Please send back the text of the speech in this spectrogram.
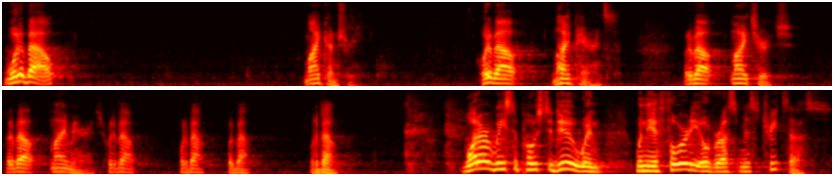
what about my country? What about my parents? What about my church? What about my marriage? What about, what about, what about, what about? What are we supposed to do when, when the authority over us mistreats us?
